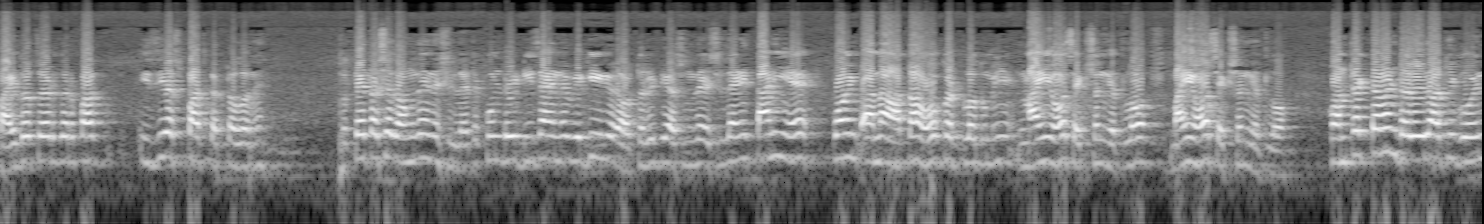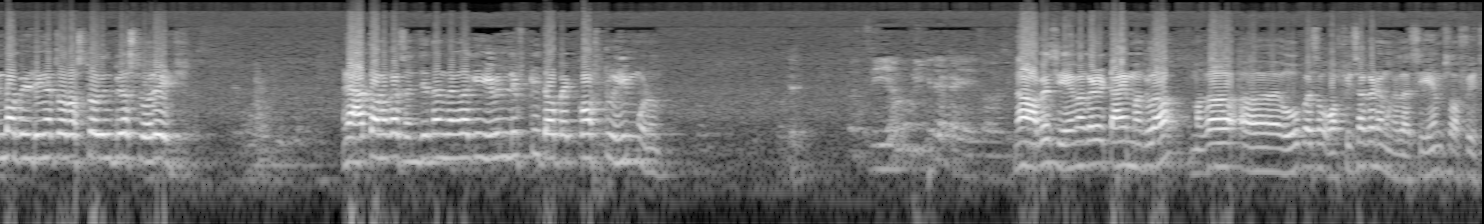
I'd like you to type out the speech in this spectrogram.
फायदो चड करपाक इजियस्ट पाथ काडटलो न्ही. सो ते तशें जावंक जाय नाशिल्लें. ते कोण तरी डिझायन वेगळी ऑथॉरिटी आसूंक जाय आशिल्ली आनी तांणी हे पॉयंट आना आतां हो करतलो तुमी मागीर हो सेक्शन घेतलो मागीर हो सेक्शन घेतलो. कॉन्ट्रॅक्टरान ठरयला की गोविंदा बिल्डिंगाचो रस्तो वील बी अ स्टोरेज आनी आतां म्हाका संजितान सांगला की he will lift it up at cost to him म्हणून. ना हांवें सीएमा कडेन टायम मागला म्हाका होप आसा ऑफिसा कडेन मागला सीएम्स ऑफिस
